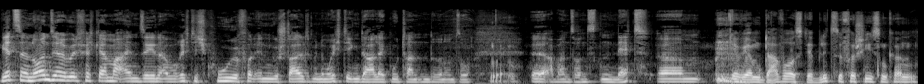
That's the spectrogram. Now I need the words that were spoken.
Jetzt in der neuen Serie würde ich vielleicht gerne mal einen sehen, aber richtig cool von innen gestaltet mit einem richtigen Dalek-Mutanten drin und so. Äh, aber ansonsten nett. Ähm, Ja, wir haben Davos, der Blitze verschießen kann.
